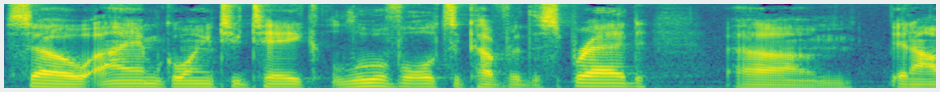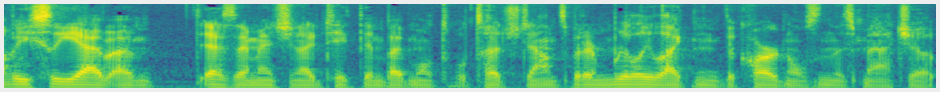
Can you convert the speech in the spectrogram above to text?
So I am going to take Louisville to cover the spread. Um, and obviously, I'm as I mentioned, I'd take them by multiple touchdowns, but I'm really liking the Cardinals in this matchup.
